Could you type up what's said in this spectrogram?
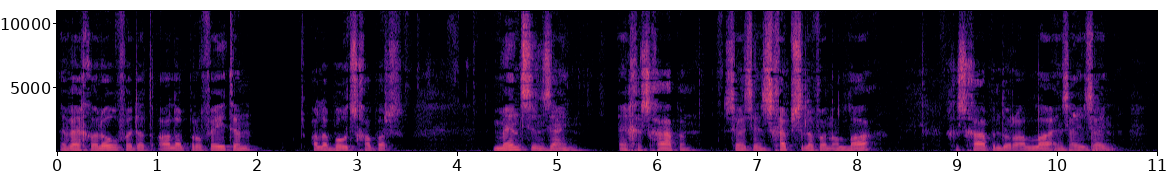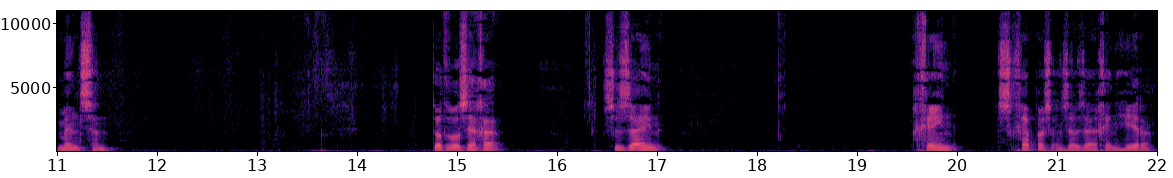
En wij geloven dat alle profeten, alle boodschappers mensen zijn en geschapen. Zij zijn schepselen van Allah, geschapen door Allah en zij zijn mensen. Dat wil zeggen, ze zijn geen scheppers en zij zijn geen heren.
